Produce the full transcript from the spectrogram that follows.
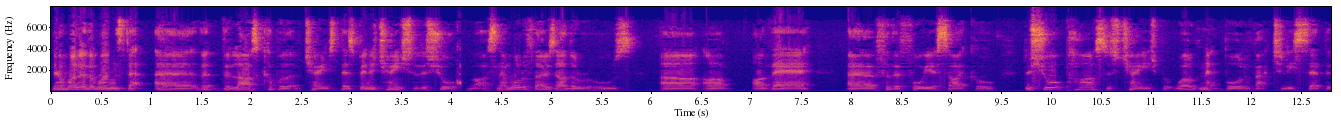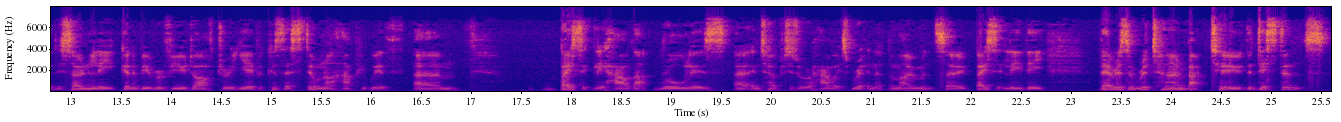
now, one of the ones that, uh, that the last couple that have changed, there's been a change to the short pass. Now, all of those other rules are are, are there uh, for the four-year cycle. The short pass has changed, but World Netball have actually said that it's only going to be reviewed after a year because they're still not happy with um, basically how that rule is uh, interpreted or how it's written at the moment. So basically, the there is a return back to the distance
